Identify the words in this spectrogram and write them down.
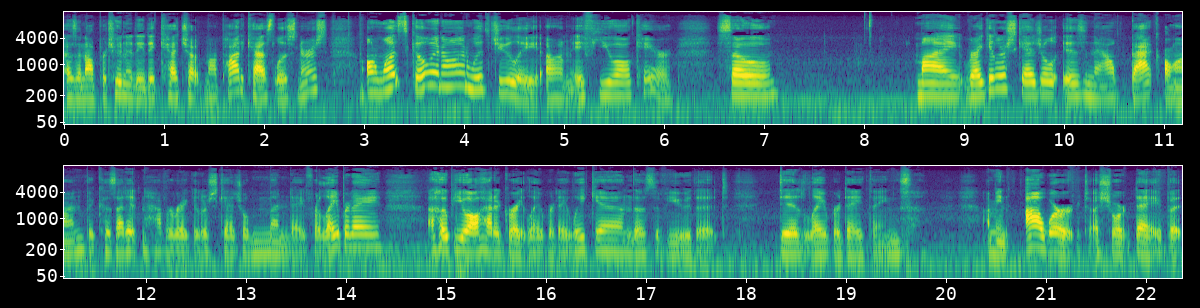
as an opportunity to catch up my podcast listeners on what's going on with Julie, um, if you all care. So, my regular schedule is now back on because I didn't have a regular schedule Monday for Labor Day. I hope you all had a great Labor Day weekend. Those of you that did Labor Day things. I mean, I worked a short day, but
